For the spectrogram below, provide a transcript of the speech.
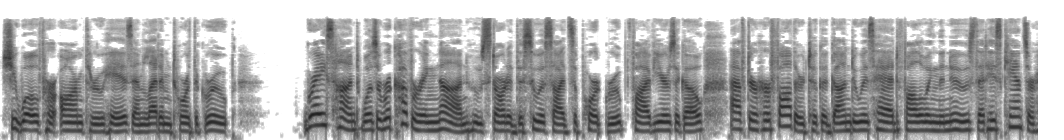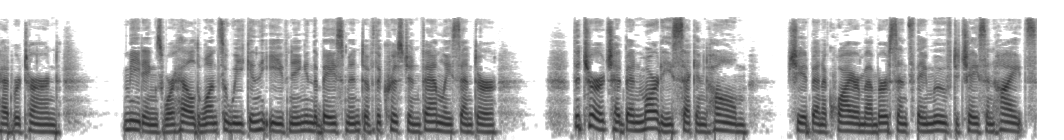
She wove her arm through his and led him toward the group. Grace Hunt was a recovering nun who started the suicide support group five years ago after her father took a gun to his head following the news that his cancer had returned. Meetings were held once a week in the evening in the basement of the Christian Family Center. The church had been Marty's second home. She had been a choir member since they moved to Chasen Heights.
